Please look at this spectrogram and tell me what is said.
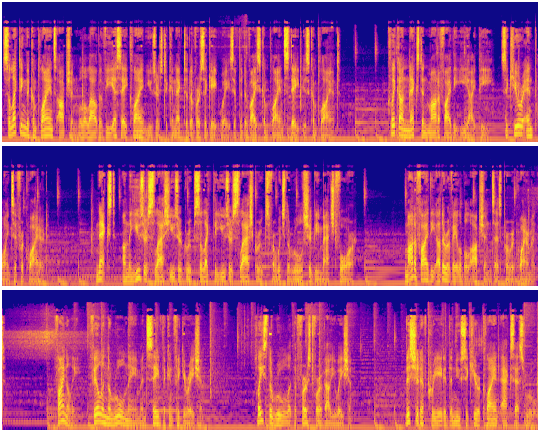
Selecting the compliance option will allow the VSA client users to connect to the Versa gateways if the device compliance state is compliant. Click on Next and modify the EIP, secure endpoints if required. Next, on the user slash user group select the user slash groups for which the rule should be matched for. Modify the other available options as per requirement. Finally, fill in the rule name and save the configuration. Place the rule at the first for evaluation. This should have created the new Secure Client Access rule.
